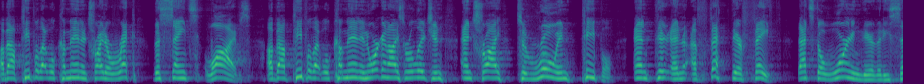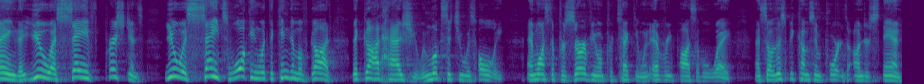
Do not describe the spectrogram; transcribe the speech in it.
about people that will come in and try to wreck the saints' lives about people that will come in and organize religion and try to ruin people and, and affect their faith. That's the warning there that he's saying that you, as saved Christians, you, as saints walking with the kingdom of God, that God has you and looks at you as holy and wants to preserve you and protect you in every possible way. And so this becomes important to understand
